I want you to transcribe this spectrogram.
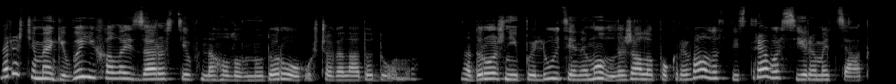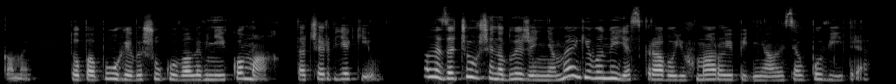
Нарешті Мегі виїхала із заростів на головну дорогу, що вела додому. На дорожній пилюці, немов лежало покривало з пістряво сірими цятками, то папуги вишукували в ній комах та черв'яків, але, зачувши наближення Мегі, вони яскравою хмарою піднялися в повітря.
